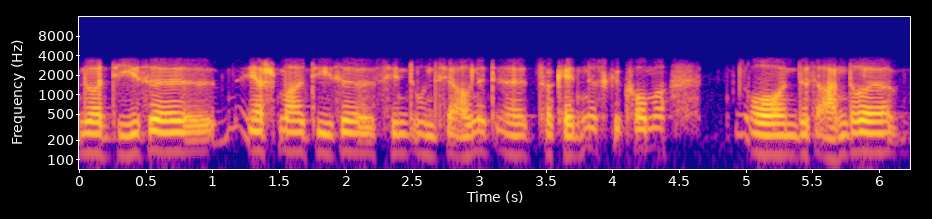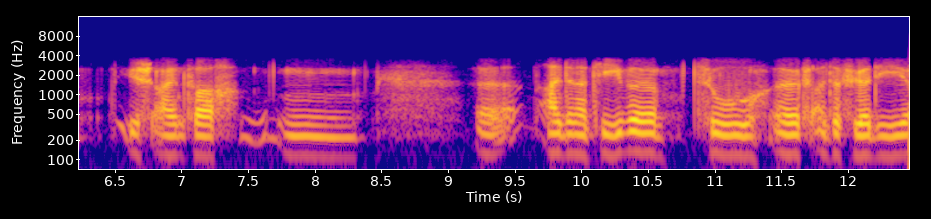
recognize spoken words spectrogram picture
Nur diese, erstmal diese sind uns ja auch nicht äh, zur Kenntnis gekommen. Und das andere ist einfach mh, hm, Alternative zu, äh, also für die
